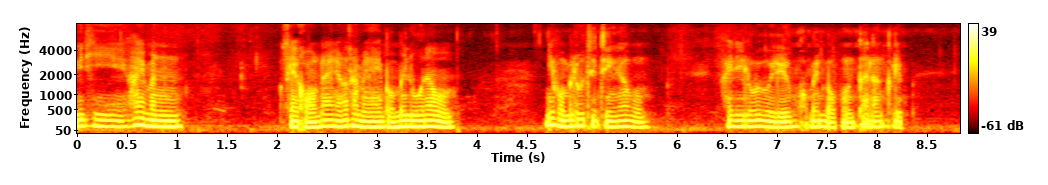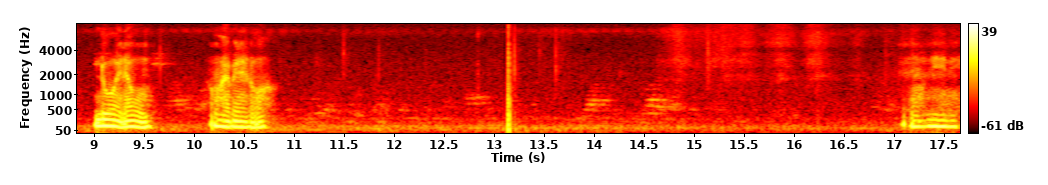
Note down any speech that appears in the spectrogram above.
วิธีให้มันใส่ของได้เนี่ยเขาทำยังไงผมไม่รู้นะผม นี่ผมไม่รู้จริงๆนะผม ใครที่รู้อย่าลืมคอมเมนต์บอกผมใต้ล่างคลิปด้วยนะผมเอาหายไปไหนหรออ๋อนี่นี่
